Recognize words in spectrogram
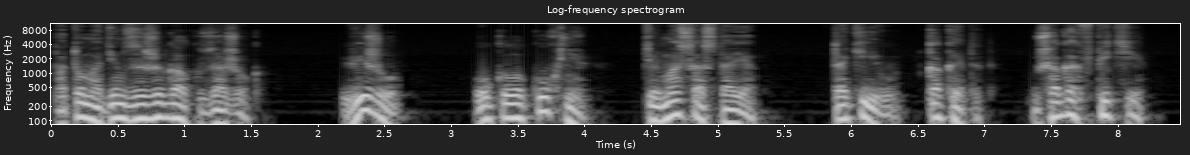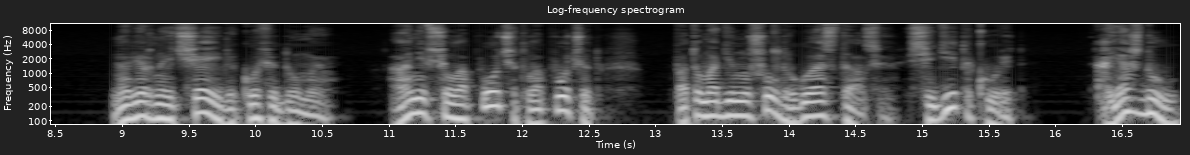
Потом один зажигалку зажег. Вижу, около кухни термоса стоят. Такие вот, как этот, в шагах в пяти. Наверное, чай или кофе, думаю. А они все лопочут, лопочут. Потом один ушел, другой остался. Сидит и курит. А я жду.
